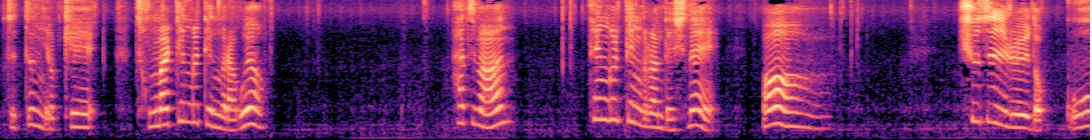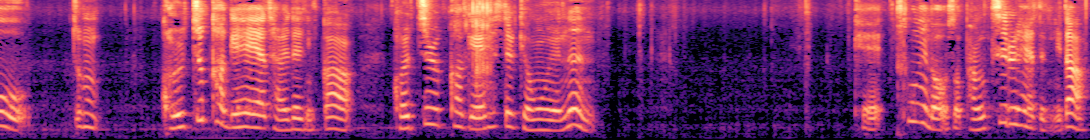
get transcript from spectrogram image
어쨌든 이렇게 정말 탱글탱글하고요. 하지만 탱글탱글한 대신에 어, 휴지를 넣고 좀 걸쭉하게 해야 잘 되니까 걸쭉하게 했을 경우에는 이렇게 통에 넣어서 방치를 해야 됩니다.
